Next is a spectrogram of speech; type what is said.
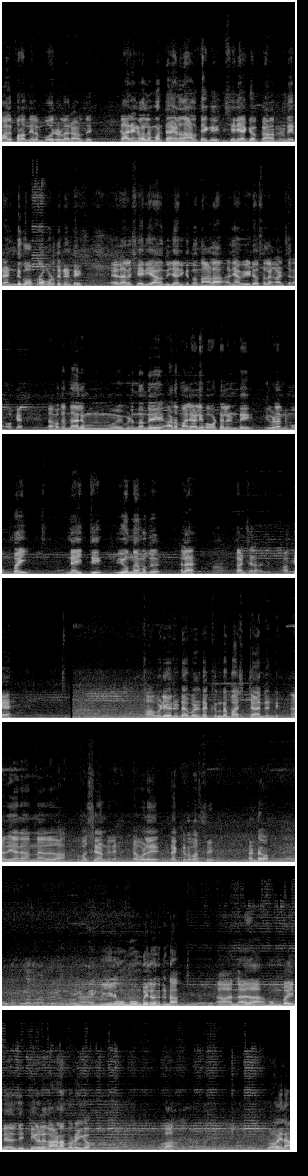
മലപ്പുറം നിലമ്പൂരുള്ള ഒരാളത്. കാര്യങ്ങളെല്ലാം പറഞ്ഞിട്ട് അയാൾ നാളത്തേക്ക് ശരിയാക്കി വെക്കാൻ പറഞ്ഞിട്ടുണ്ട് രണ്ട് ഗോപ്രം കൊടുത്തിട്ടുണ്ട്. ഏതായാലും ശരിയാവുമെന്ന് വിചാരിക്കുന്നു. നാളെ ഞാൻ വീഡിയോസ് എല്ലാം കാണിച്ചു തരാം. ഓക്കെ നമുക്കെന്തായാലും ഇവിടെ നിന്ന് അവിടെ മലയാളി ഹോട്ടലുണ്ട് ഇവിടെ മുംബൈ നൈറ്റ് വ്യൂ ഒന്ന് നമുക്ക് അല്ലേ? കാണിച്ചു തരാം. ഓക്കെ അവിടെ ഒരു ഡബിൾ ഡെക്കറിന്റെ ബസ് സ്റ്റാൻഡ് ഉണ്ട്. അത് ഞാൻ അന്ന് അതാ ബസ് കണ്ടില്ലേ? ഡബിൾ ഡെക്കർ ബസ് കണ്ടോ? നീല മുമ്പ് മുംബൈയിൽ വന്നിട്ടുണ്ടാ? ആ എന്നാ ഇതാ മുംബൈന്റെ സിറ്റികൾ കാണാൻ തുടങ്ങിക്കോ. വാ. ഗോവയിലാ?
